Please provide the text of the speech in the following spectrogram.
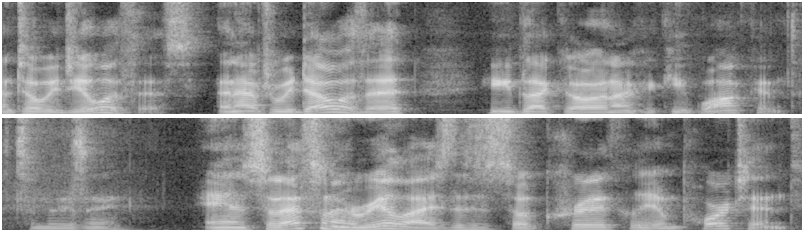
until we deal with this. And after we dealt with it, he'd let go and I could keep walking. It's amazing. And so that's when I realized this is so critically important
